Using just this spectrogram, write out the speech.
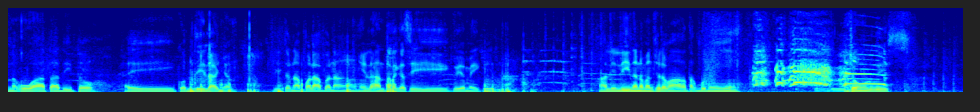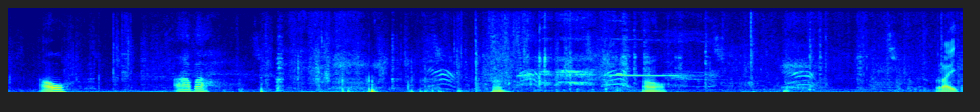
Nakuha ata dito ay konti lang yun. Dito na palaban ng hilahan talaga si Kuya Michael. Halili na naman sila mga katakbo ni Chong Luis. Oh. Aba. Hmm. Oh. Right.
